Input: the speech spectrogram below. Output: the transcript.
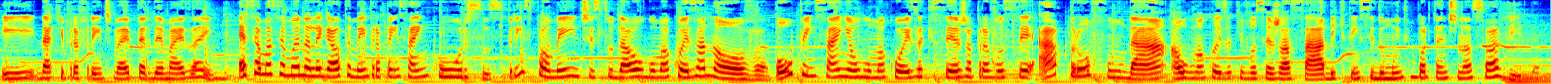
e daqui para frente vai perder mais ainda. Essa é uma semana legal também para pensar em cursos, principalmente estudar alguma coisa nova ou pensar em alguma coisa que seja seja para você aprofundar alguma coisa que você já sabe que tem sido muito importante na sua vida.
